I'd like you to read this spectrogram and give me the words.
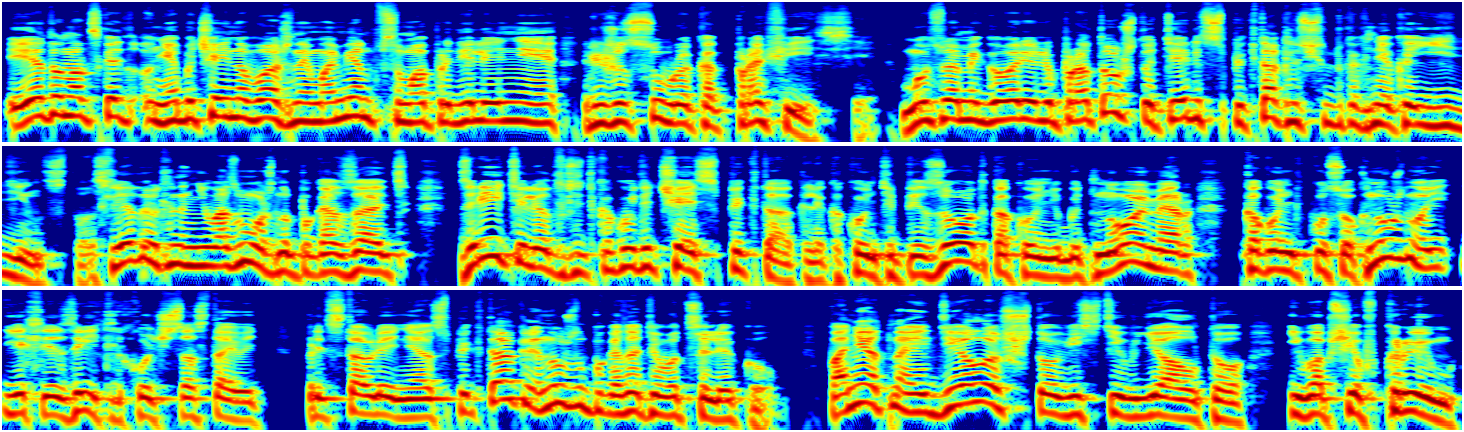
И это, надо сказать, необычайно важный момент в самоопределении режиссуры как профессии. Мы с вами говорили про то, что теперь спектакль существует как некое единство. Следовательно, невозможно показать зрителю, какую-то часть спектакля, какой-нибудь эпизод, какой-нибудь номер, какой-нибудь кусок. Нужно, если зритель хочет составить представление о спектакле, нужно показать его целиком. Понятное дело, что вести в Ялту и вообще в Крым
